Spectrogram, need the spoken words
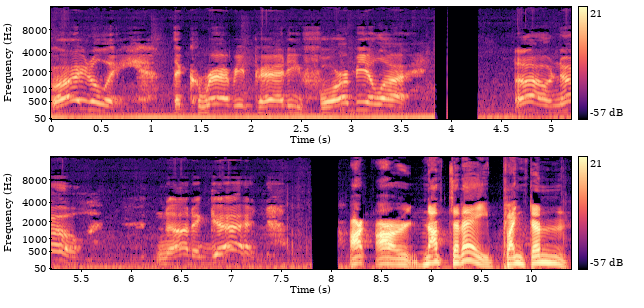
Finally, the Krabby Patty formula. Oh no, not again. Uh, uh, not today, Plankton.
